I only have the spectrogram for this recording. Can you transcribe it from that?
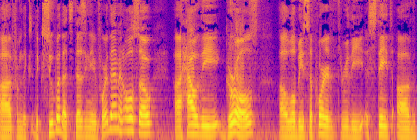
uh, from the, the ksuba that's designated for them, and also uh, how the girls uh, will be supported through the estate of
